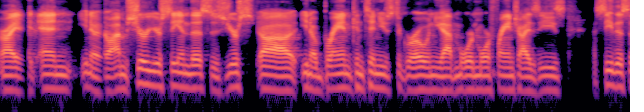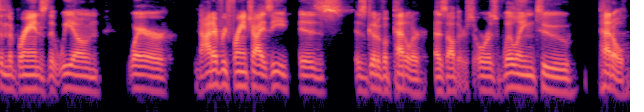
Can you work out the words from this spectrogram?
right and you know i'm sure you're seeing this as your uh you know brand continues to grow and you have more and more franchisees i see this in the brands that we own where not every franchisee is as good of a peddler as others or is willing to pedal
